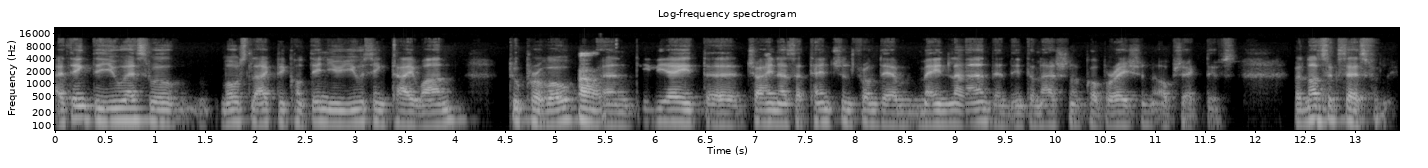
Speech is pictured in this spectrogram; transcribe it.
I think the U.S. will most likely continue using Taiwan to provoke ah. and deviate uh, China's attention from their mainland and international cooperation objectives, but not successfully,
